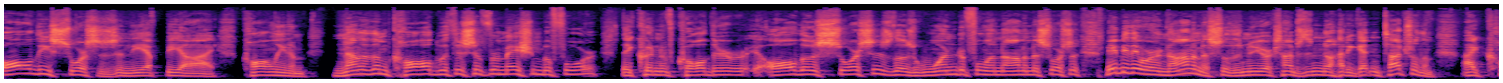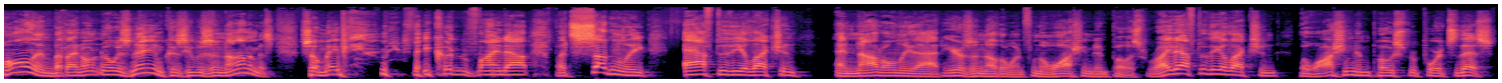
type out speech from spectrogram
all these sources in the FBI calling them. None of them called with this information before. They couldn't have called their all those sources, those wonderful anonymous sources. Maybe they were anonymous, so the New York Times didn't know how to get in touch with them. I call him, but I don't know his name because he was anonymous. So maybe they couldn't find out. But suddenly, after the election, and not only that, here's another one from the Washington Post. Right after the election, the Washington Post reports this.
